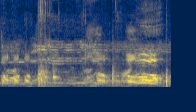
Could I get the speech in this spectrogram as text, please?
pass. Ja, ja.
